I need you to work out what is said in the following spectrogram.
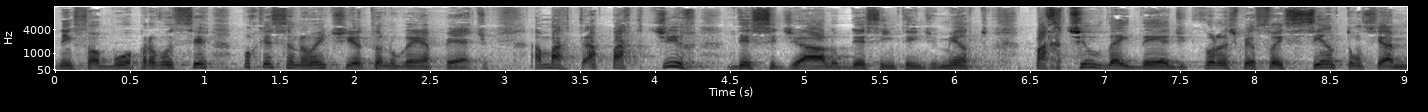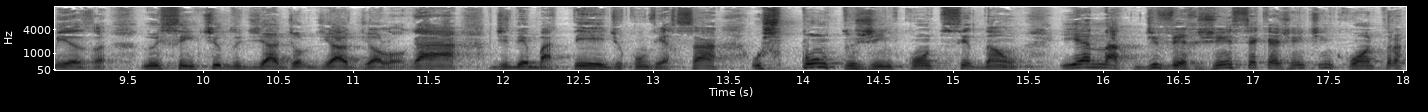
nem só boa para você, porque senão a gente entra no ganha-perde. A partir desse diálogo, desse entendimento, partindo da ideia de que quando as pessoas sentam-se à mesa, no sentido de dialogar, de debater, de conversar, os pontos de encontro se dão. E é na divergência que a gente encontra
